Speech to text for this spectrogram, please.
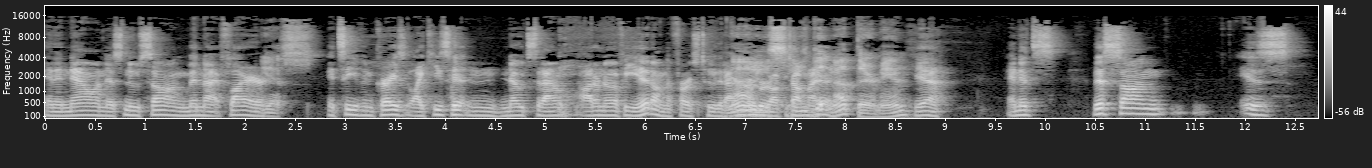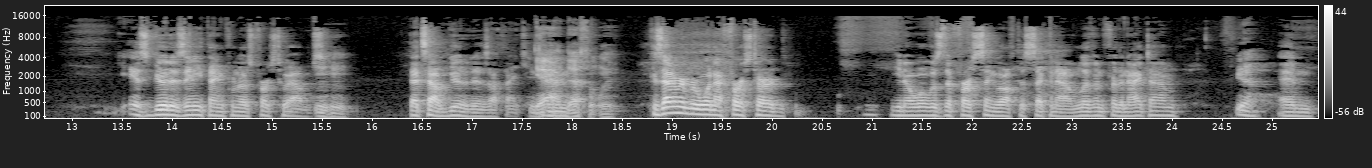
And then now on this new song, Midnight Flyer, yes. it's even crazy. Like he's hitting notes that I don't, I don't know if he hit on the first two that I No, remember off the top of my getting head. up there, man. Yeah, and it's this song is as good as anything from those first two albums. Mhm. That's how good it is, I think. Yeah, definitely. Because I remember when I first heard, you know, what was the first single off the second album, "Living for the Nighttime," Yeah, and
